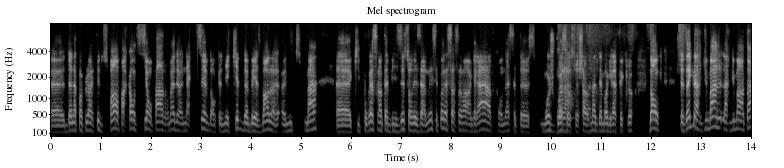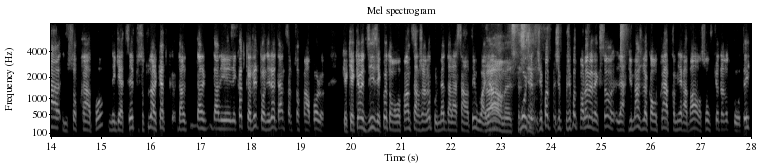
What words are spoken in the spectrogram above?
euh, de la popularité du sport. Par contre, ici, on parle vraiment d'un actif, donc une équipe de baseball, un équipement euh, qui pourrait se rentabiliser sur les années. C'est pas nécessairement grave qu'on a cette. Euh, moi, je vois ce, changement démographique-là. Donc, je te dirais que l'argument, l'argumentaire, il ne me surprend pas, négatif. Puis surtout dans le cas dans, dans, les, cas de COVID qu'on est là, Dan, ça ne me surprend pas. Là, que quelqu'un dise écoute, on va prendre cet argent-là pour le mettre dans la santé ou ailleurs. moi, je n'ai pas, pas, de problème avec ça. L'argument, je le comprends à premier abord, sauf que de l'autre côté,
